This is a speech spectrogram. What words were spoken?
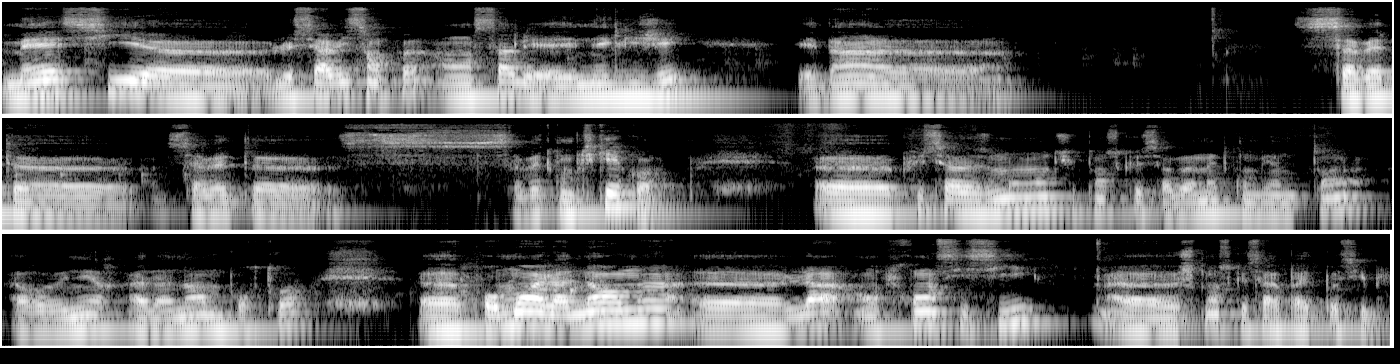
mais si le service en, salle est négligé, eh ben, ça va être, euh, ça va être, euh, ça va être compliqué, quoi. Euh, plus sérieusement, tu penses que ça va mettre combien de temps à revenir à la norme pour toi? Pour moi, la norme, là, en France, ici, je pense que ça va pas être possible.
